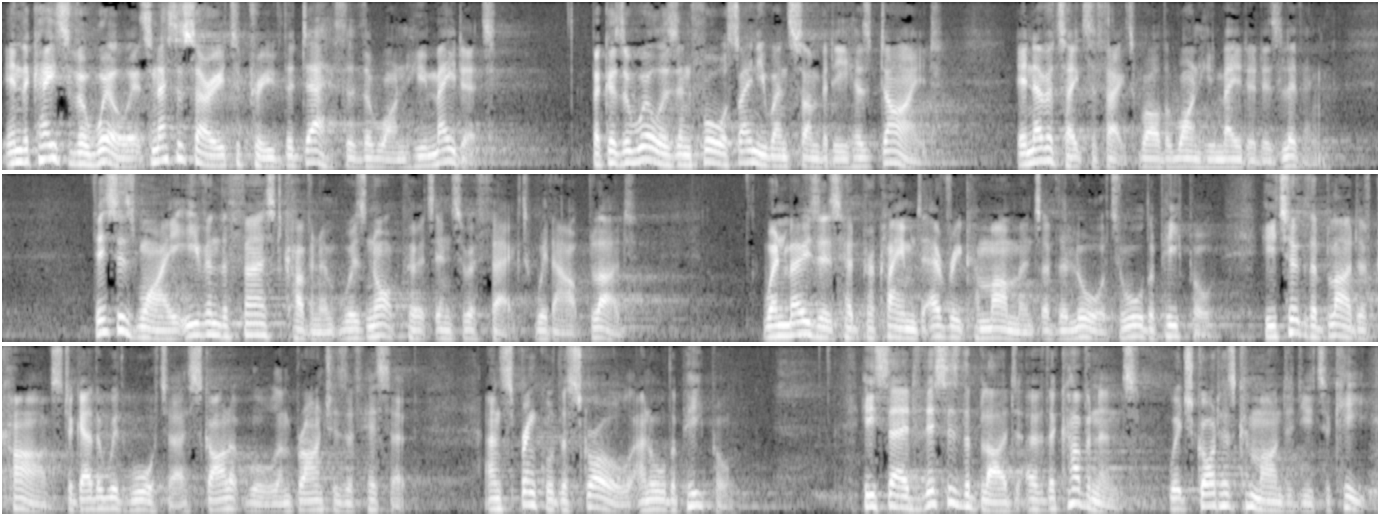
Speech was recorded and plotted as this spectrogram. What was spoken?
In the case of a will, it's necessary to prove the death of the one who made it, because a will is in force only when somebody has died. It never takes effect while the one who made it is living. This is why even the first covenant was not put into effect without blood. When Moses had proclaimed every commandment of the law to all the people, he took the blood of calves together with water, scarlet wool, and branches of hyssop, and sprinkled the scroll and all the people. He said, This is the blood of the covenant, which God has commanded you to keep.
